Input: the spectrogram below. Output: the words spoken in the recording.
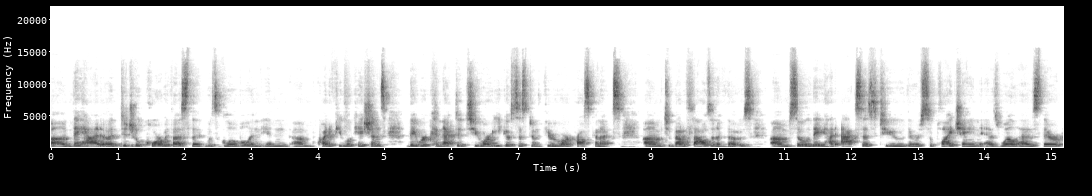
Um, they had a digital core with us that was global and in um, quite a few locations. They were connected to our ecosystem through our cross connects um, to about a thousand of those. Um, so they had access to their supply chain as well as their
